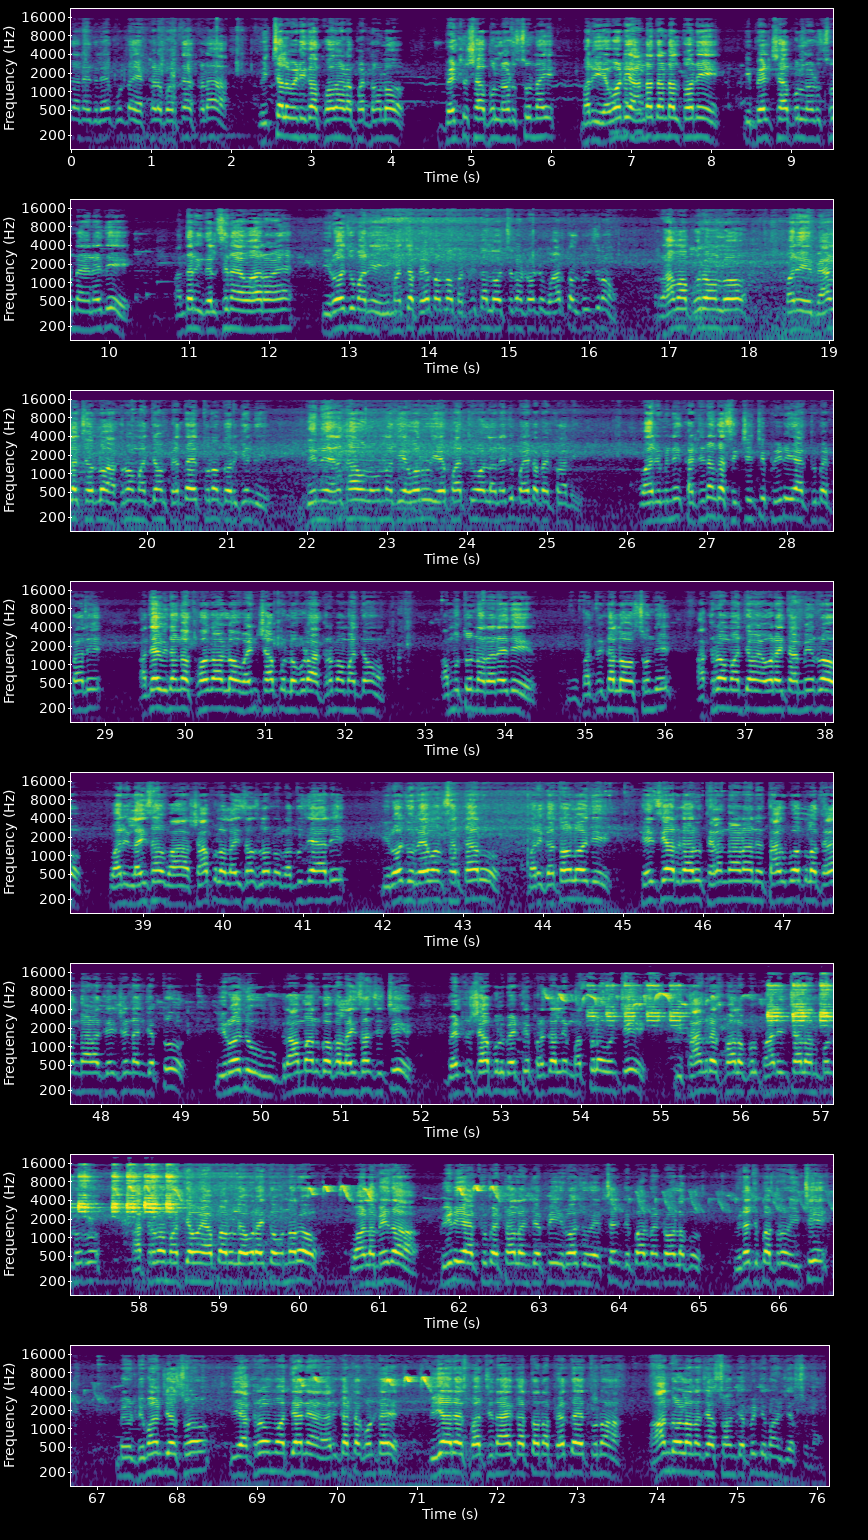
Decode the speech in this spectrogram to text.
అనేది లేకుండా ఎక్కడ పడితే అక్కడ విచ్చలవిడిగా కోదాడ పట్టణంలో బెల్ట్ షాపులు నడుస్తున్నాయి. మరి ఎవరి అండదండలతోని ఈ బెల్ట్ షాపులు నడుస్తున్నాయి అనేది అందరికీ తెలిసిన వ్యవహారమే. ఈరోజు మరి ఈ మధ్య పేపర్లో పత్రికల్లో వచ్చినటువంటి వార్తలు చూసినాం. రామాపురంలో మరి మేళ్ళచెరులో అక్రమ మద్యం పెద్ద ఎత్తున దొరికింది. దీన్ని వెనకాల ఉన్నది ఎవరు ఏ పార్టీ వాళ్ళు అనేది బయట పెట్టాలి. వారిని కఠినంగా శిక్షించి పీడీ యాక్ట్ పెట్టాలి. అదేవిధంగా కోదాడలో వైన్ షాపుల్లో కూడా అక్రమ మద్యం అమ్ముతున్నారు అనేది పత్రికల్లో వస్తుంది. అక్రమ మద్యం ఎవరైతే అమ్మిర్రో వారి లైసెన్స్ ఆ షాపుల లైసెన్స్లను రద్దు చేయాలి. ఈరోజు రేవంత్ సర్కారు మరి గతంలో ఇది కేసీఆర్ గారు తెలంగాణను తాగుబోతుల తెలంగాణ చేసిండని చెప్తూ ఈరోజు గ్రామానికి ఒక లైసెన్స్ ఇచ్చి బెల్ట్ షాపులు పెట్టి ప్రజల్ని మత్తులో ఉంచి ఈ కాంగ్రెస్ పాలకులు పాలించాలనుకుంటున్నారు. అక్రమ మద్యం వ్యాపారులు ఎవరైతే ఉన్నారో వాళ్ళ మీద పీడీ యాక్ట్ పెట్టాలని చెప్పి ఈరోజు ఎక్సైజ్ డిపార్ట్మెంట్ వాళ్ళకు వినతి పత్రం ఇచ్చి మేము డిమాండ్ చేస్తున్నాం. ఈ అక్రమ మద్యాన్ని అరికట్టకుంటే బీఆర్ఎస్ పార్టీ నాయకత్వాన పెద్ద ఎత్తున ఆందోళన చేస్తామని చెప్పి డిమాండ్ చేస్తున్నాం.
